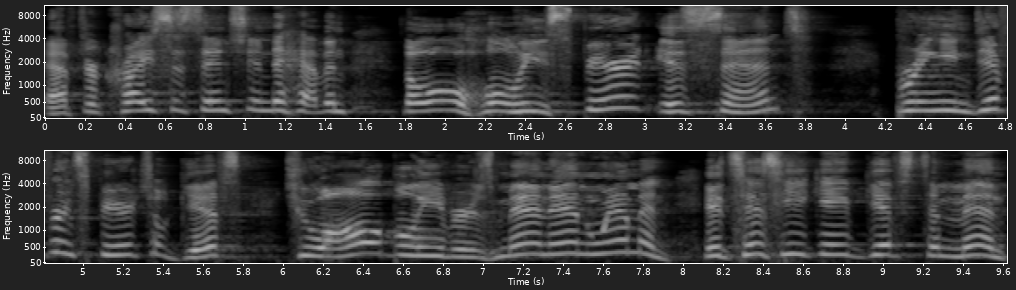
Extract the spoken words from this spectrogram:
after Christ's ascension to heaven, the Holy Spirit is sent, bringing different spiritual gifts to all believers, men and women. It says he gave gifts to men.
